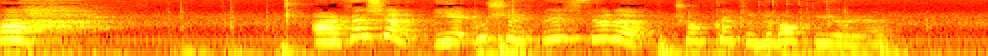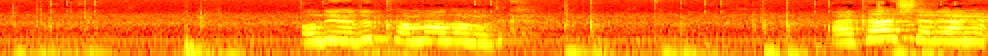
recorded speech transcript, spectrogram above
Ah. Arkadaşlar 70 FPS diyor da çok kötü drop yiyor ya. Alıyorduk ama alamadık. Arkadaşlar yani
